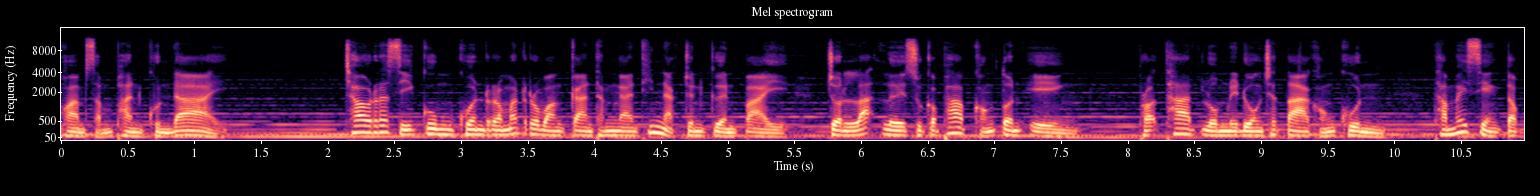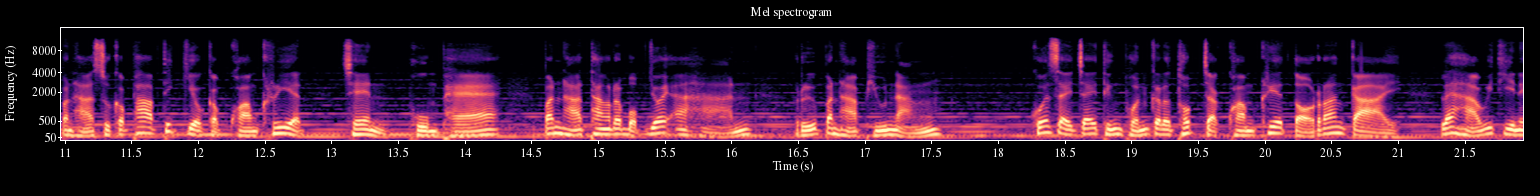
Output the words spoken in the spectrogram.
ความสัมพันธ์คุณได้ ชาวราศีกุมควรระมัดระวังการทำงานที่หนักจนเกินไป จนละเลยสุขภาพของตนเอง เพราะธาตุลมในดวงชะตาของคุณทำให้เสี่ยงต่อปัญหาสุขภาพที่เกี่ยวกับความเครียด เช่น ภูมิแพ้ ปัญหาทางระบบย่อยอาหาร หรือปัญหาผิวหนัง ควรใส่ใจถึงผลกระทบจากความเครียดต่อร่างกาย และหาวิธีใน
